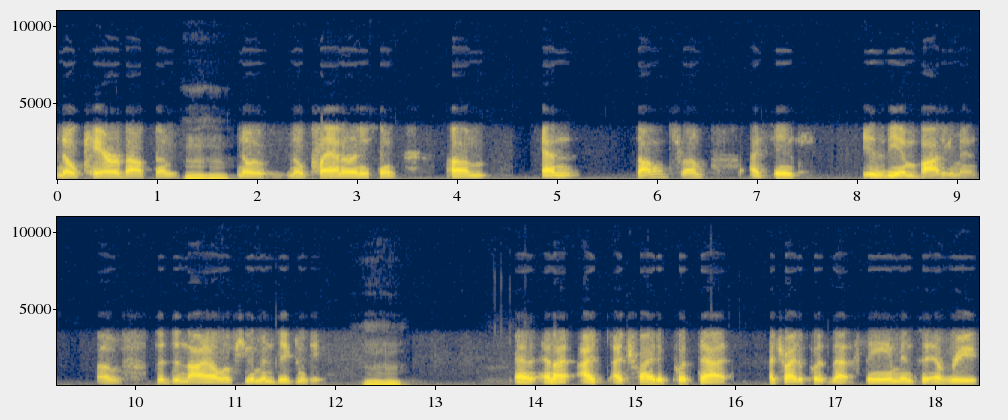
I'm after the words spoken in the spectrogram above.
no care about them, hmm no no plan or anything. Um, and Donald Trump, I think, is the embodiment of the denial of human dignity. hmm and and I, I I try to put that I try to put that theme into every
